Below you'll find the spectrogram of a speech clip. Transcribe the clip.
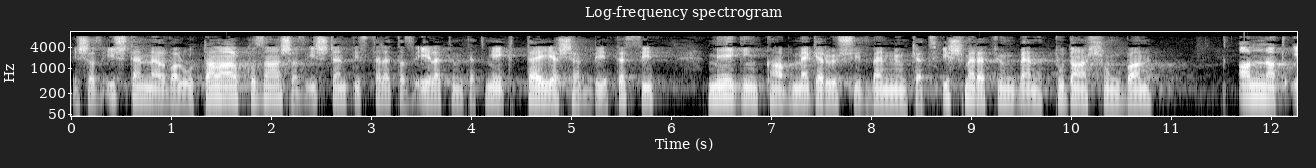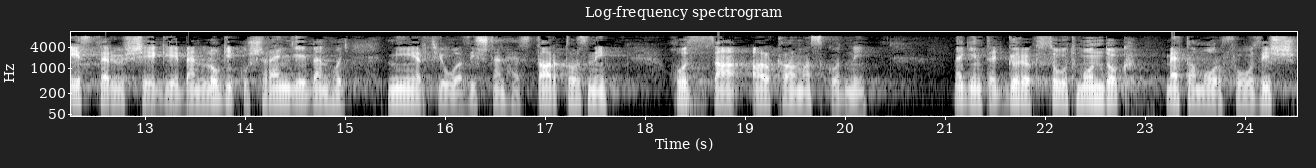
És az Istennel való találkozás, az Isten tisztelet az életünket még teljesebbé teszi, még inkább megerősít bennünket ismeretünkben, tudásunkban, annak észszerűségében, logikus rendjében, hogy miért jó az Istenhez tartozni, hozzá alkalmazkodni. Megint egy görög szót mondok, metamorfózis,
